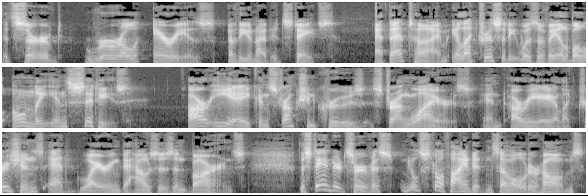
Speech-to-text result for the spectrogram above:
that served rural areas of the United States. At that time, electricity was available only in cities, REA construction crews strung wires, and REA electricians added wiring to houses and barns. The standard service, you'll still find it in some older homes,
